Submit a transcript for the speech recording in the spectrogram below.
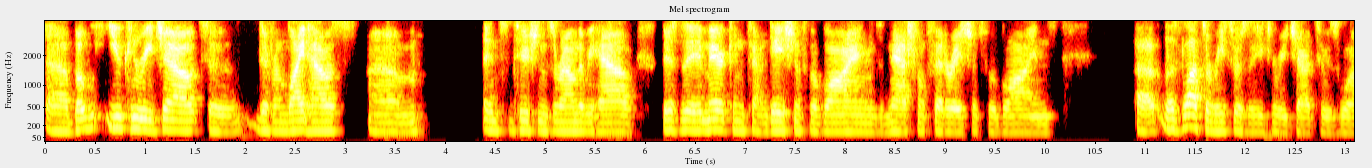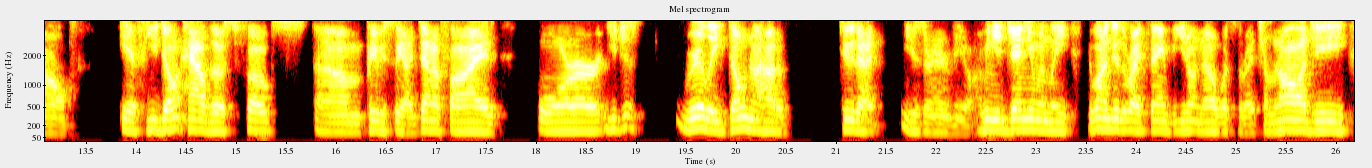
uh, but you can reach out to different lighthouse um, institutions around that we have. There's the American Foundation for the Blind, National Federation for the Blind. Uh, there's lots of resources you can reach out to as well if you don't have those folks um, previously identified, or you just really don't know how to do that user interview. I mean, you genuinely you want to do the right thing, but you don't know what's the right terminology.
